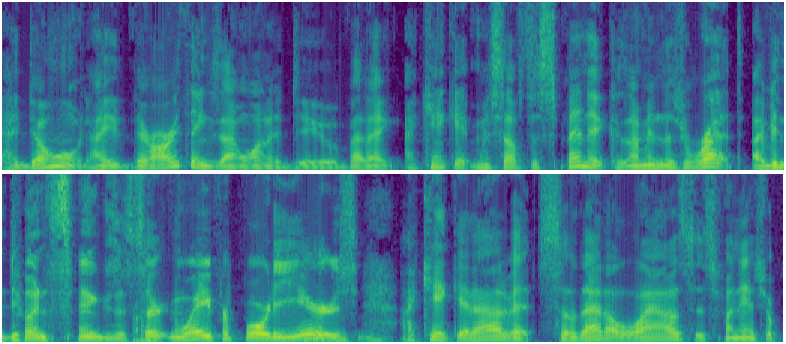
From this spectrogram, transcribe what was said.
I don't. I there are things I want to do, but I, I can't get myself to spend it because I'm in this rut. I've been doing things a certain way for 40 years. I can't get out of it. So that allows this financial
